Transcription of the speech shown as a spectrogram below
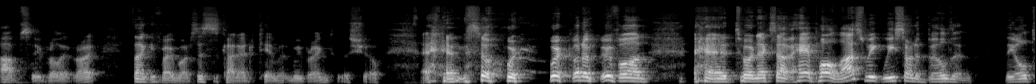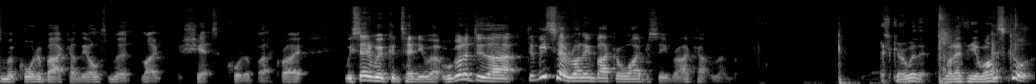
Absolutely brilliant, right? Thank you very much. This is kind of entertainment we bring to the show. Um, so we're we're gonna move on uh, to our next topic. Hey Paul, last week we started building the ultimate quarterback and the ultimate like shit quarterback, right? We said we'd continue it. We're gonna do that. Did we say running back or wide receiver? I can't remember. Let's go with it. Whatever you want. Let's go.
